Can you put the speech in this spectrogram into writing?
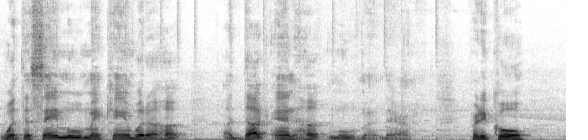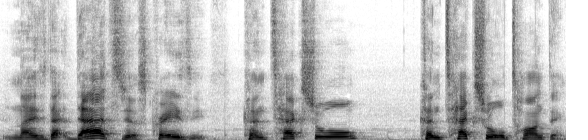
with the same movement. Came with a hook, a duck and hook movement there. Pretty cool. Nice. That that's just crazy. Contextual, contextual taunting.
